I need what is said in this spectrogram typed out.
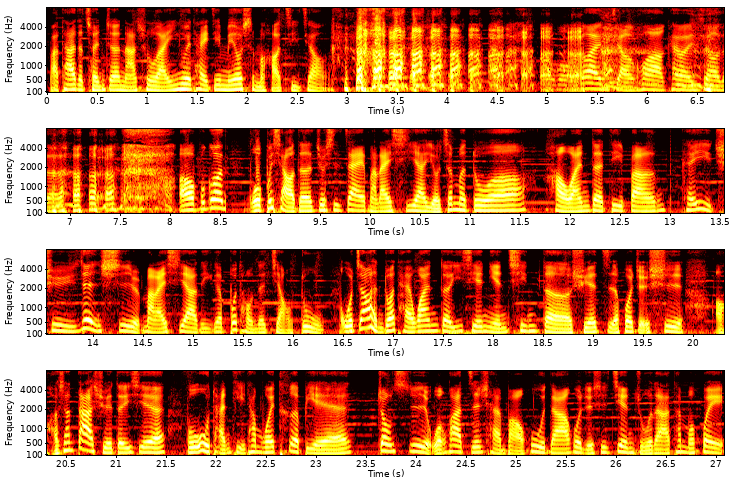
把他的存折拿出来，因为他已经没有什么好计较了。我乱讲话，开玩笑的了。哦，不过我不晓得，就是在马来西亚有这么多好玩的地方，可以去认识马来西亚的一个不同的角度。我知道很多台湾的一些年轻的学子，或者是哦，好像大学的一些服务团体，他们会特别。重视文化资产保护的，或者是建筑的，他们会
